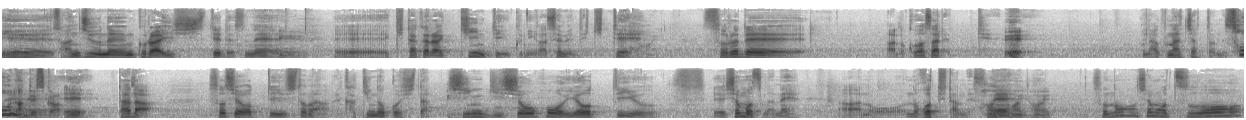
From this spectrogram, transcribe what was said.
え30年くらいしてですね、えええー、北から金っていう国が攻めてきて、はい、それであの壊されてえ？亡くなっちゃったんです、ね、そうなんですか、ええ、ただ蘇生っていう人が書き残した「新偽証法要」っていう、えー、書物がねあの残ってたんですね、はいはいはい、その書物を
